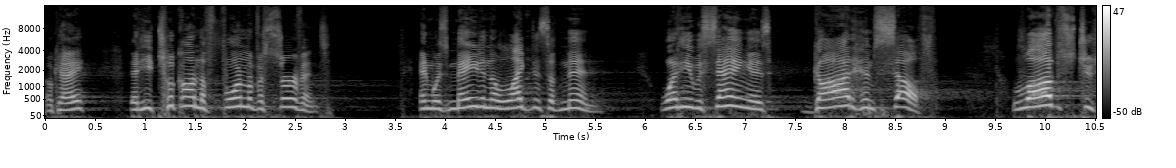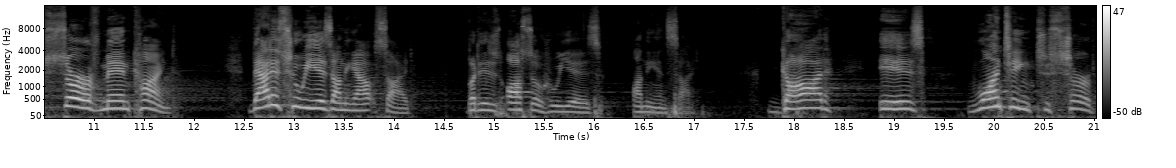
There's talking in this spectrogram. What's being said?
okay, that he took on the form of a servant and was made in the likeness of men, what he was saying is God himself loves to serve mankind. That is who he is on the outside, but it is also who he is on the inside. God is wanting to serve.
